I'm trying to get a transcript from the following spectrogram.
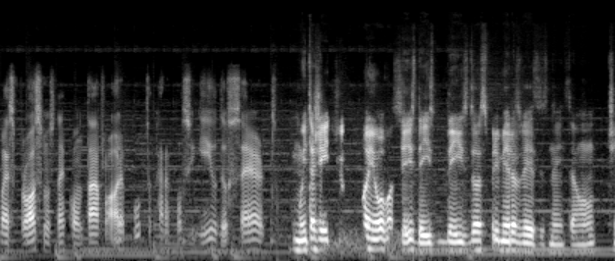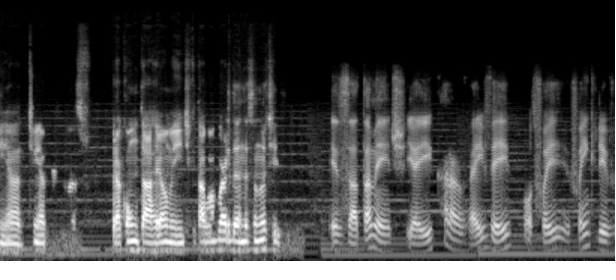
mais próximos, né? Contar, falar, olha, puta, cara, conseguiu, deu certo. Muita gente acompanhou vocês desde, desde as primeiras vezes, né? Então tinha, tinha pessoas para contar realmente que estavam aguardando essa notícia. Exatamente. E aí, cara, aí veio, foi, foi incrível.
